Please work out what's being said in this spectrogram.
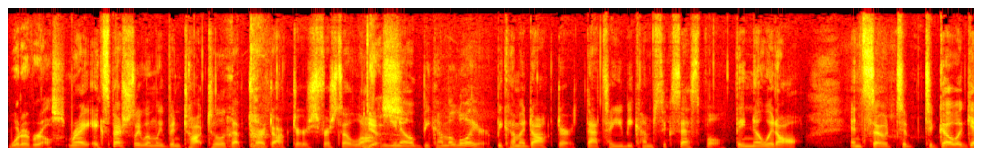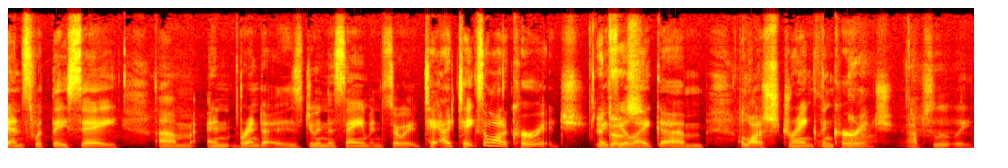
whatever else. Right, especially when we've been taught to look up to our doctors for so long. Yes. You know, become a lawyer, become a doctor. That's how you become successful. They know it all. And so to, to go against what they say, um, and Brenda is doing the same. And so it, ta- it takes a lot of courage. It I feel like um, a lot of strength and courage. Absolutely.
